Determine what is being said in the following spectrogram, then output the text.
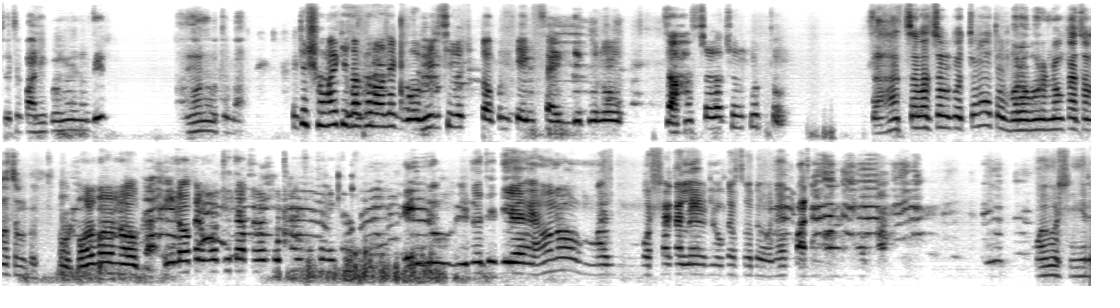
সেটা পানি কমে নদীর ভাঙন হতো না একটা সময় কি যখন অনেক গভীর ছিল তখন কি এই সাইড দিয়ে কোনো জাহাজ চলাচল করতো? জাহাজ চলাচল করতো না তো বড় বড় নৌকা চলাচল করতো। ও বড় বড় নৌকা। এই নৌকার মধ্যে দিয়ে আপনারা কোথায় যেতেন? এই এই নদী দিয়ে এখনও বর্ষাকালে নৌকা চলে অনেক পানি ময়মনসিংহের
